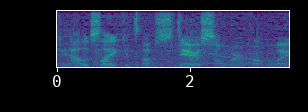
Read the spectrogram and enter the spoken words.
Okay, that looks like it's upstairs somewhere, probably.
